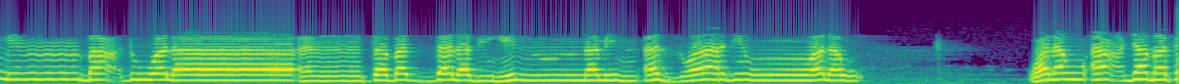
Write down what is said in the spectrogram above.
من بعد ولا أن تبدل بهن من أزواج ولو وَلَوْ أَعْجَبَكَ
